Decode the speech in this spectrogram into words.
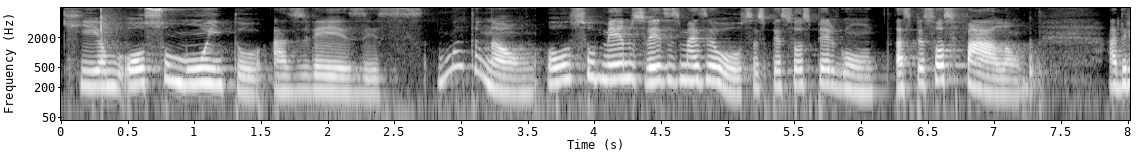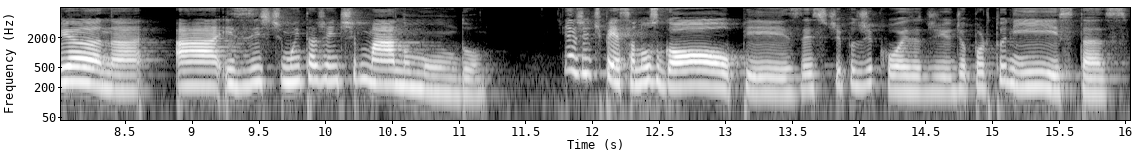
que eu ouço muito às vezes. Muito não, ouço menos vezes, mas eu ouço. As pessoas perguntam, as pessoas falam, Adriana, ah, existe muita gente má no mundo. A gente pensa nos golpes, esse tipo de coisa, de, de oportunistas.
